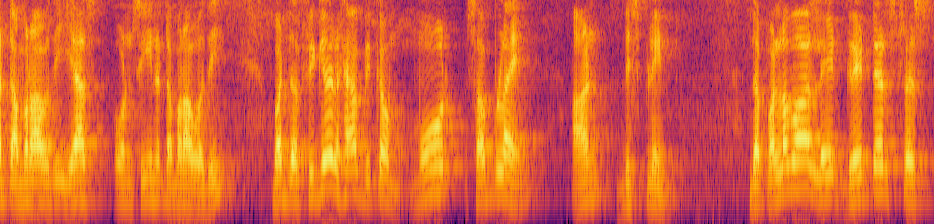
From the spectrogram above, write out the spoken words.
at Amaravati yes, one seen at Amaravati, but the figure have become more sublime and disciplined. The Pallava laid greater stress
